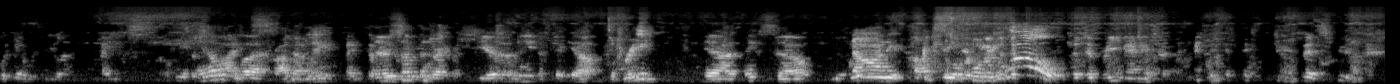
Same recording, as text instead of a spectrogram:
would get with you like. You know what? Probably there's something right here that we need to pick up. debris. Yeah, I think so. Non-epoxy We'll call the- Whoa! The debris manager.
